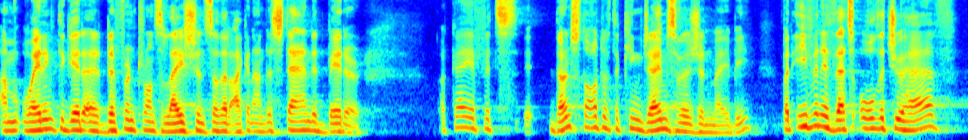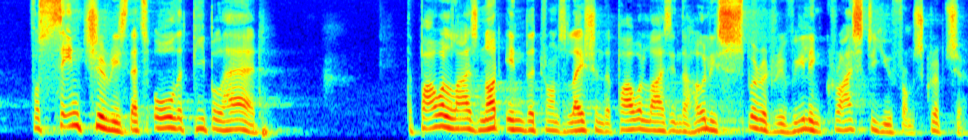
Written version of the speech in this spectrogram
I'm waiting to get a different translation so that I can understand it better. Okay, if it's, don't start with the King James Version maybe, but even if that's all that you have, for centuries, that's all that people had. The power lies not in the translation, the power lies in the Holy Spirit revealing Christ to you from Scripture.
